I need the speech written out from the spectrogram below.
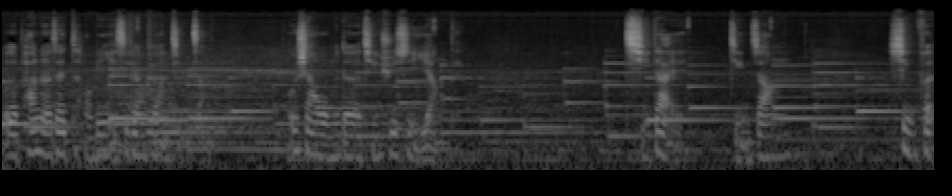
我的 partner 在旁边也是非常非常紧张。我想我们的情绪是一样的，期待、紧张。兴奋，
